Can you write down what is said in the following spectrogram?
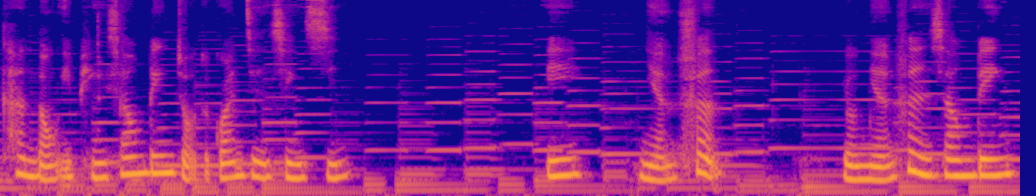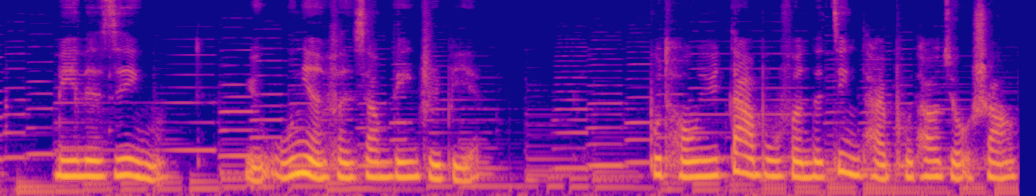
看懂一瓶香槟酒的关键信息。一、年份，有年份香槟 （millésime） 与无年份香槟之别。不同于大部分的静态葡萄酒上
